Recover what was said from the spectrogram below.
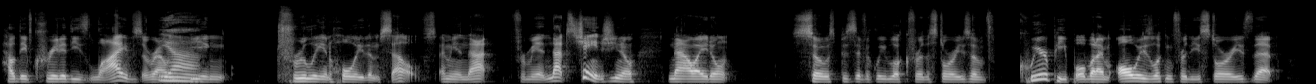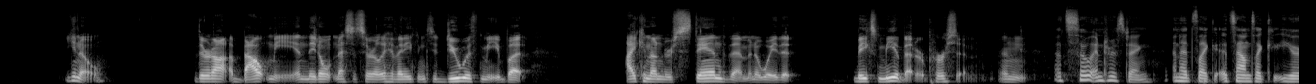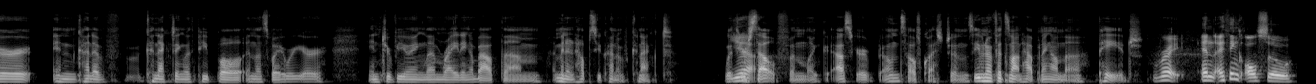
how they've created these lives around Yeah. being truly and wholly themselves. I mean, that for me, and that's changed. You know, now I don't so specifically look for the stories of queer people, but I'm always looking for these stories that, you know, they're not about me and they don't necessarily have anything to do with me, but I can understand them in a way that makes me a better person. And That's so interesting. And it's like, it sounds like you're in kind of connecting with people in this way where you're interviewing them, writing about them. I mean, it helps you kind of connect with Yeah. yourself and like ask your own self questions, even if it's not happening on the page. Right. And I think also,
